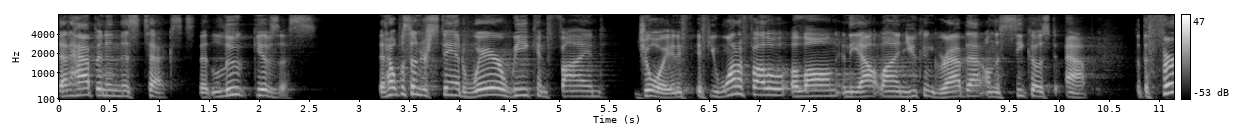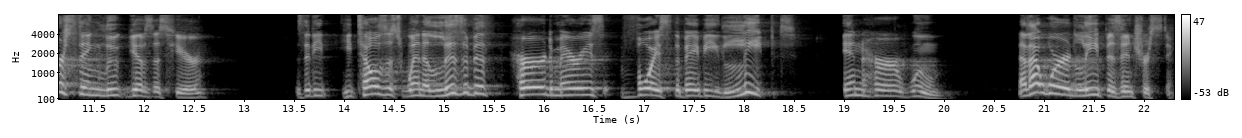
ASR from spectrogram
that happen in this text that Luke gives us that help us understand where we can find joy. And if, if you want to follow along in the outline, you can grab that on the Seacoast app. But the first thing Luke gives us here is that he, he tells us when Elizabeth heard Mary's voice, the baby leaped in her womb. Now, that word leap is interesting.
